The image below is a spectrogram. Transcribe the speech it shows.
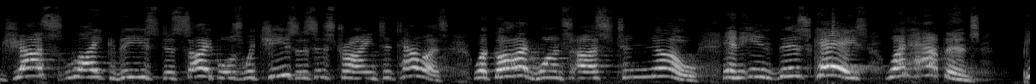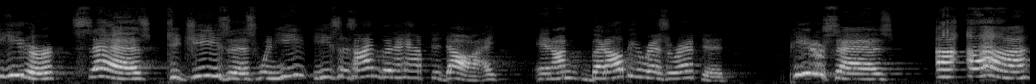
just like these disciples, what Jesus is trying to tell us, what God wants us to know. And in this case, what happens? Peter says to Jesus when he, he says, I'm going to have to die, and I'm, but I'll be resurrected. Peter says, uh-uh.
